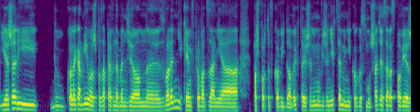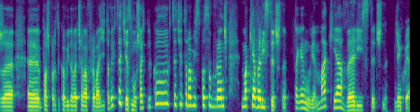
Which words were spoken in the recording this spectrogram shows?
jeżeli kolega Miłosz, bo zapewne będzie on e, zwolennikiem wprowadzania paszportów covidowych, to jeżeli mówi, że nie chcemy nikogo zmuszać, a zaraz powie, że e, paszporty covidowe trzeba wprowadzić, to wy chcecie zmuszać, tylko chcecie to robić w sposób wręcz makiawelistyczny. Tak jak mówię, makiawelistyczny. Dziękuję.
